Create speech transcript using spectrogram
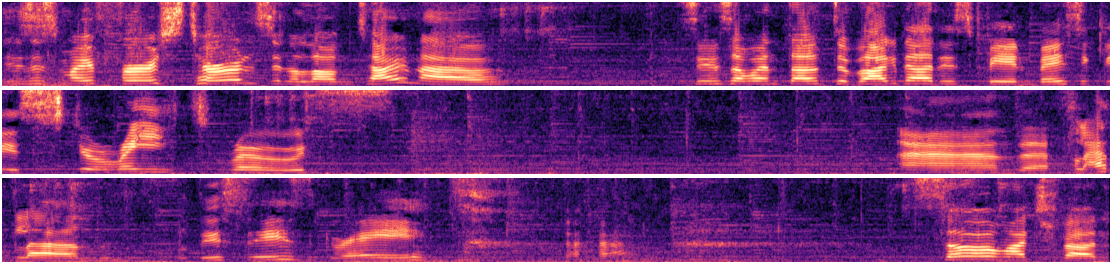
this is my first turns in a long time now. Since I went out to Baghdad, it's been basically straight roads and uh, flatland. So this is great. so much fun.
